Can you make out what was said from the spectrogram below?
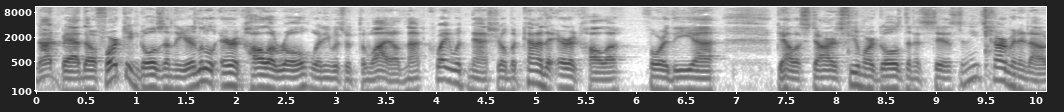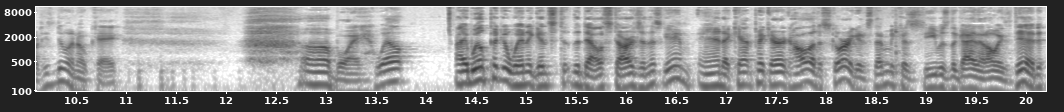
Not bad though. 14 goals on the year. Little Erik Haula role when he was with the Wild. Not quite with Nashville, but kind of the Erik Haula for the uh, Dallas Stars. A few more goals than assists, and he's carving it out. He's doing okay. Oh boy. Well, I will pick a win against the Dallas Stars in this game, and I can't pick Erik Haula to score against them because he was the guy that always did.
